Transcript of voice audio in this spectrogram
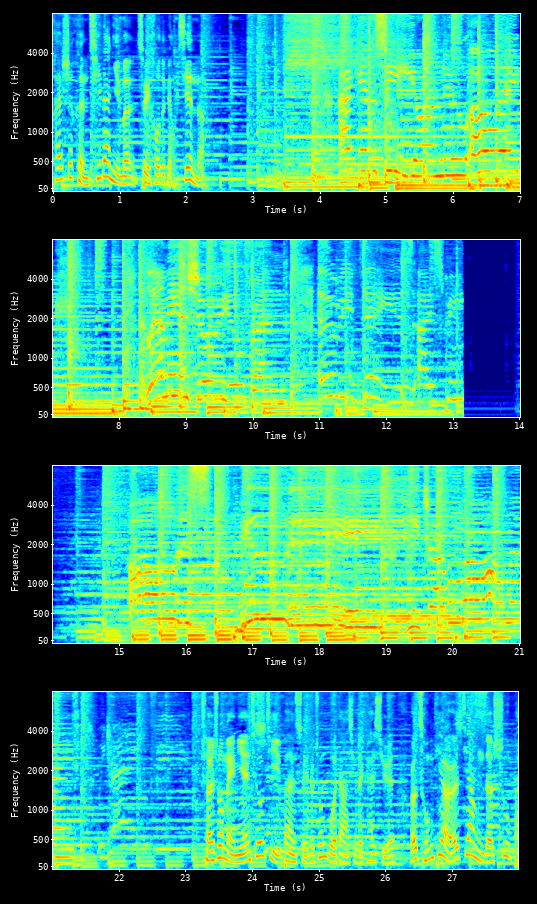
还是很期待你们最后的表现呢。I can see your new awake. Let me assure you from 传说每年秋季伴随着中国大学的开学，而从天而降的数百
